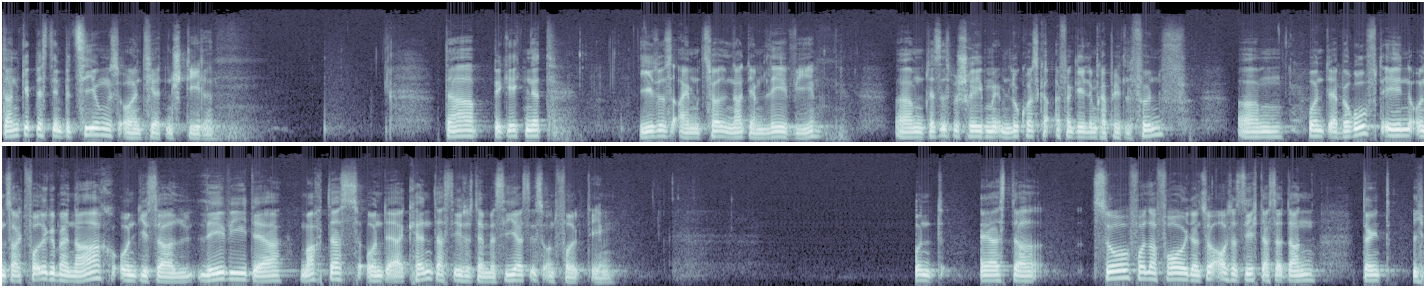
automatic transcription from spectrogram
Dann gibt es den beziehungsorientierten Stil. Da begegnet Jesus einem Zöllner, dem Levi. Ähm, das ist beschrieben im Lukas-Evangelium Kapitel 5. Ähm, und er beruft ihn und sagt, folge mir nach. Und dieser Levi, der macht das und er erkennt, dass Jesus der Messias ist und folgt ihm. Und er ist da so voller Freude und so außer sich, dass er dann denkt, ich,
